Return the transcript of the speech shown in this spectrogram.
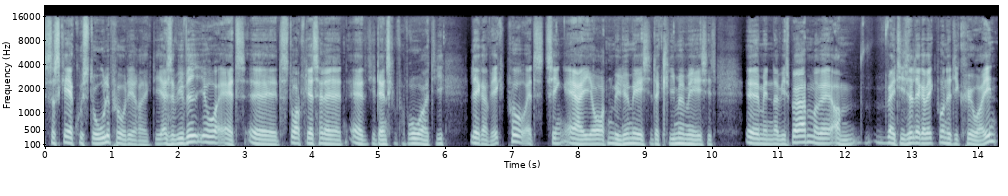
så skal jeg kunne stole på det rigtigt. Altså vi ved jo, at øh, et stort flertal af, af de danske forbrugere, de lægger vægt på, at ting er i orden miljømæssigt og klimamæssigt. Øh, men når vi spørger dem øh, om, hvad de så lægger vægt på, når de køber ind,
